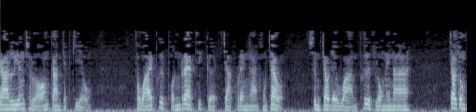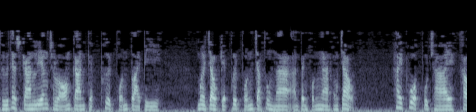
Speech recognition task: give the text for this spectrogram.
กาลเลี้ยงฉลองการเก็บเกี่ยว ถวายพืชผลแรกที่เกิดจากแรงงานของเจ้า ซึ่งเจ้าได้หว่านพืชลงในนา เจ้าจงถือเทศกาลเลี้ยงฉลองการเก็บพืชผลปลายปี เมื่อเจ้าเก็บพืชผลจากทุ่งนาอันเป็นผลงานของเจ้า ให้พวกผู้ชายเข้า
